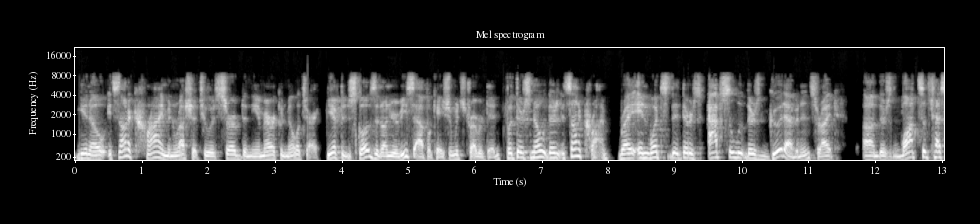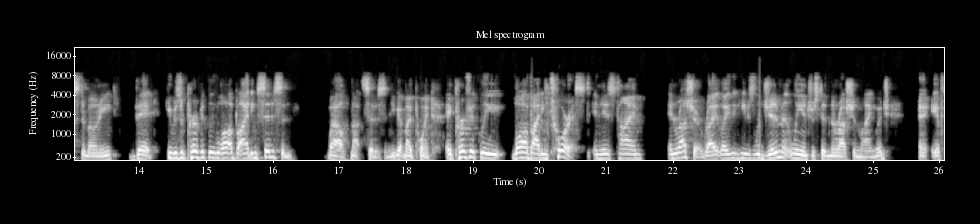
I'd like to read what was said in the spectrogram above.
you know, it's not a crime in Russia to have served in the American military. You have to disclose it on your visa application, which Trevor did, but there's no, there, it's not a crime, right? And what's the, there's absolute, there's good evidence, right? Um, there's lots of testimony that he was a perfectly law abiding citizen. Well, not citizen, you get my point. A perfectly law abiding tourist in his time in Russia, right? Like he was legitimately interested in the Russian language. If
